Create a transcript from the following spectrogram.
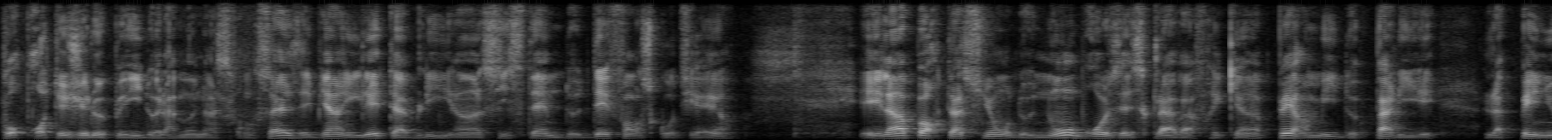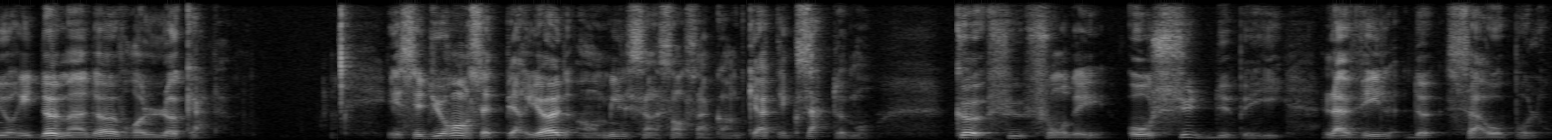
pour protéger le pays de la menace française, eh il établit un système de défense côtière et l'importation de nombreux esclaves africains permit de pallier la pénurie de main-d'œuvre locale. Et c'est durant cette période, en 1554 exactement, que fut fondée au sud du pays la ville de Sao Paulo.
